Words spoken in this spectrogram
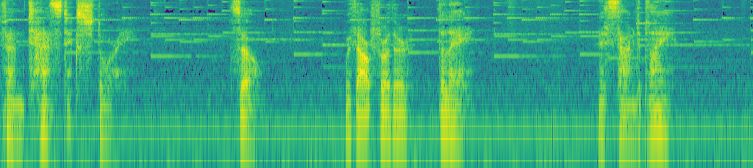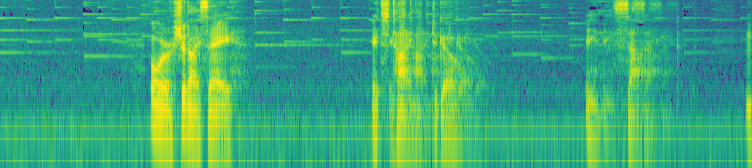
fantastic story. So, without further delay. It's time to play. Or should I say, it's, it's time, time, to go, to go. inside.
